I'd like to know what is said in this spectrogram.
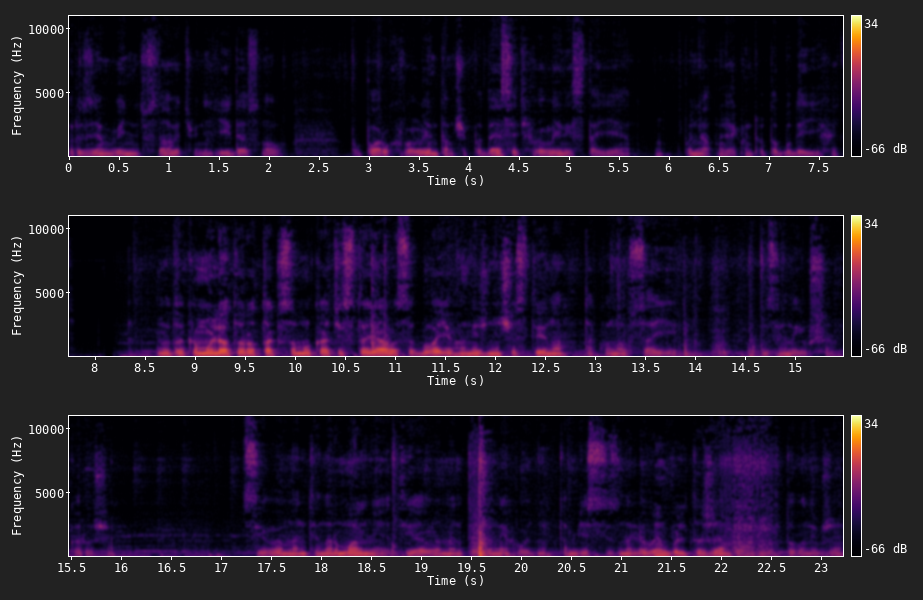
роз'єм винять, вставить, він їде знову по пару хвилин там, чи по 10 хвилин і стає. Ну, понятно, як він тут буде їхати. От акумулятор отак в самокаті стояв, це була його нижня частина, так воно все і згнивше. Коротше. Ці елементи нормальні, а ті елементи вже не годні. Там є з нульовим вольтажем, тобто вони вже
